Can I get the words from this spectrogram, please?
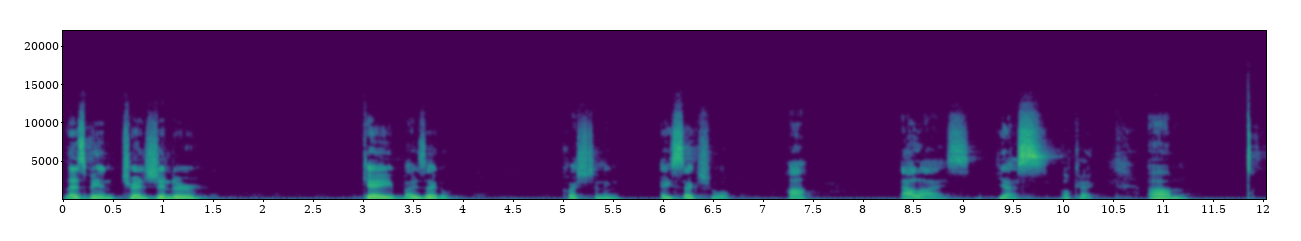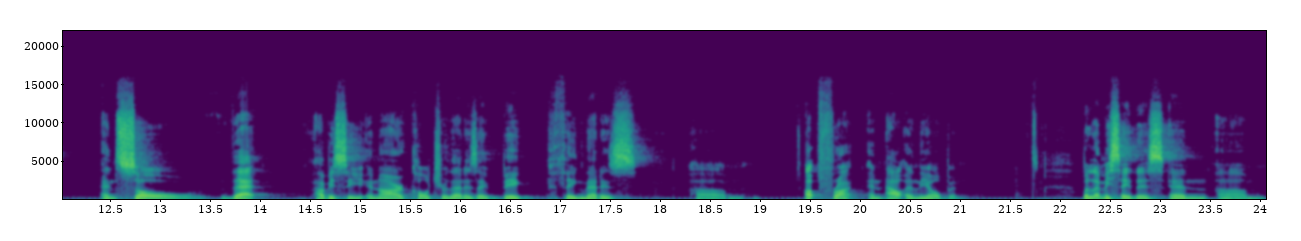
lesbian, transgender, gay, bisexual, questioning, asexual, huh? Allies, yes, okay. Um, and so that, obviously, in our culture, that is a big thing that is um, up front and out in the open. But let me say this, and um,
